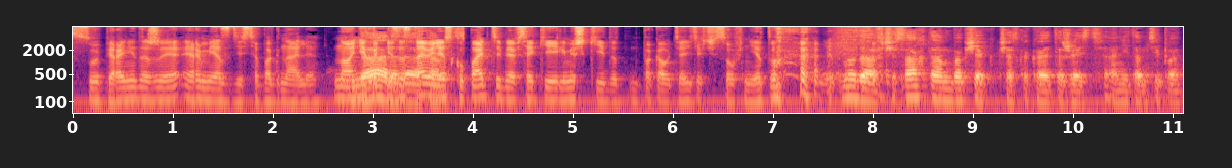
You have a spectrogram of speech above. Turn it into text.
Супер, они даже Эрмес здесь обогнали. Но они да, хоть не да, заставили да, скупать тебя всякие ремешки, да, пока у тебя этих часов нету. Ну да, в часах там вообще сейчас какая-то жесть. Они там типа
